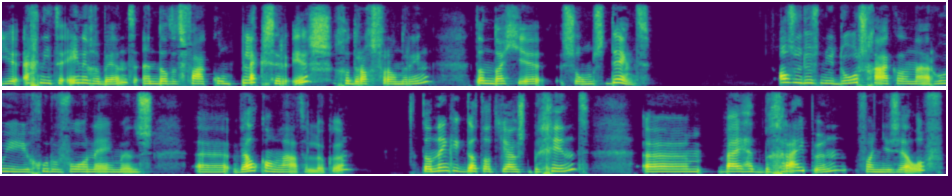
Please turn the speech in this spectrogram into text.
je echt niet de enige bent en dat het vaak complexer is, gedragsverandering, dan dat je soms denkt. Als we dus nu doorschakelen naar hoe je je goede voornemens uh, wel kan laten lukken, dan denk ik dat dat juist begint um, bij het begrijpen van jezelf,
